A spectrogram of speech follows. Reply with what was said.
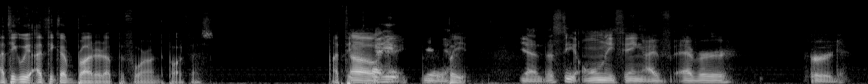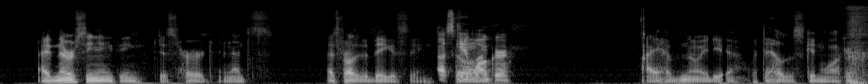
I think we. I think I've brought it up before on the podcast. I think. Oh, okay. yeah, yeah. Wait. Yeah. That's the only thing I've ever heard. I've never seen anything, just heard, and that's that's probably the biggest thing. A So, I- skinwalker. I have no idea what the hell is a skinwalker.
